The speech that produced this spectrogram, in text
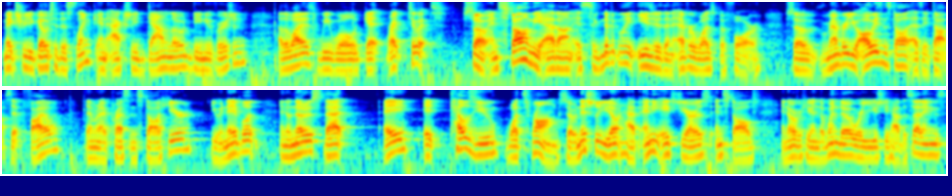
make sure you go to this link and actually download the new version Otherwise, we will get right to it. So installing the add-on is significantly easier than ever was before. So remember, you always install it as a .zip file. Then when I press install here, you enable it, and you'll notice that A, it tells you what's wrong. So initially you don't have any HDRs installed, and over here in the window where you usually have the settings,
